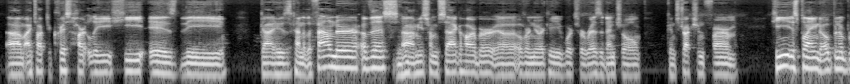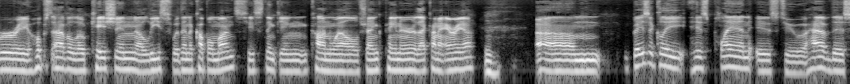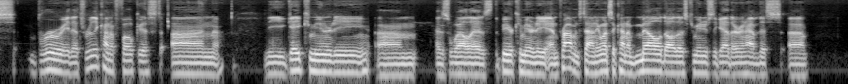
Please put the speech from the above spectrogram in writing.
Um, I talked to Chris Hartley. He is the guy who's kind of the founder of this. Mm-hmm. Um, he's from Sag Harbor uh, over in New York. He works for a residential construction firm. He is planning to open a brewery, hopes to have a location, a lease within a couple months. He's thinking Conwell, Shank Painter, that kind of area. Mm-hmm. Um, basically his plan is to have this brewery that's really kind of focused on the gay community um, as well as the beer community and Provincetown. He wants to kind of meld all those communities together and have this uh,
